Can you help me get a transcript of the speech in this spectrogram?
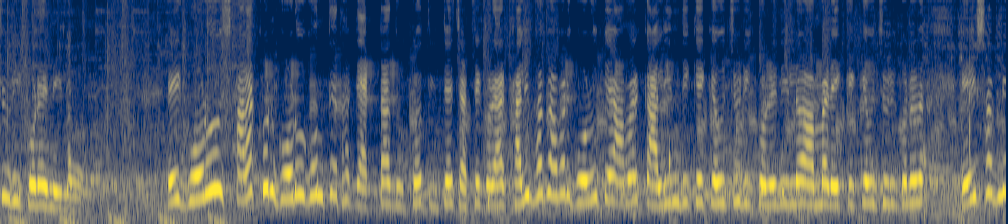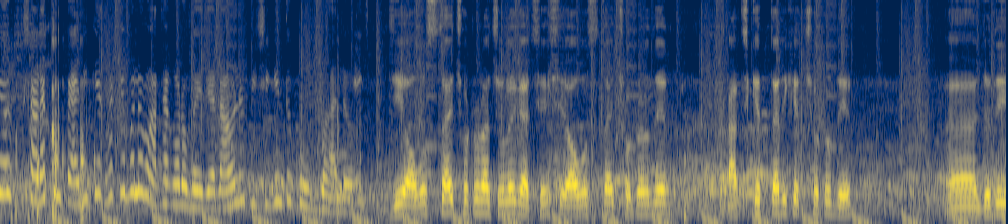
চুরি করে নিল। এই গরু, সারাক্ষণ গরু গুনতে থাকে, একটা, দুটো, তিনটে, চারটে করে। আর খালি ভাবে আমার গরুকে, আমার কালিন দিকে কেউ চুরি করে নিল, আমার একে কেউ চুরি করে নিল, এইসব নিয়ে সারাক্ষণ প্যানিকে থাকে বলে মাথা গরম হয়ে যায়। না হলে পিসি কিন্তু খুব ভালো। যে অবস্থায় ছোটরা চলে গেছে, সে অবস্থায় ছোটদের, আজকের তারিখের ছোটদের যদি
